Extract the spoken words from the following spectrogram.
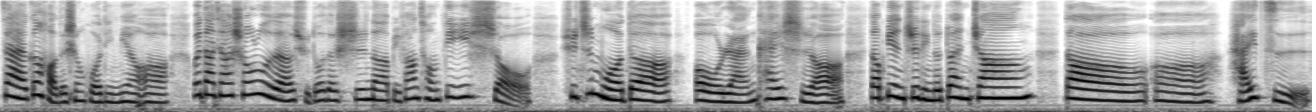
在《更好的生活》里面哦，为大家收录的许多的诗呢，比方从第一首徐志摩的《偶然》开始哦，到卞之琳的《断章》。到呃，孩子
